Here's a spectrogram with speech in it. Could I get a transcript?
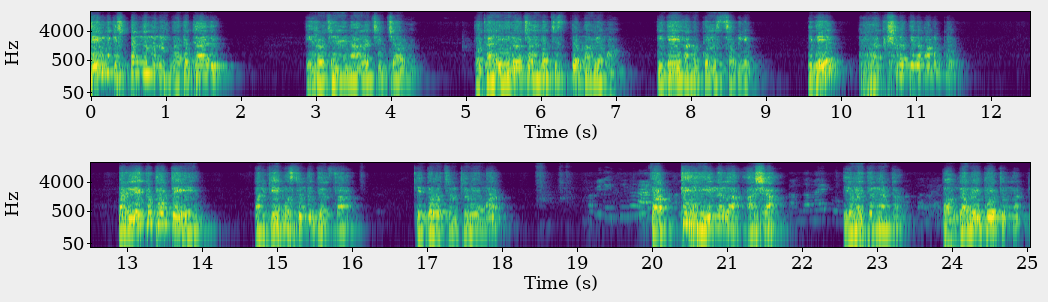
దేవునికి ఇష్టంగా మనం బ్రతకాలి. ఏ రోజైనా ఆలోచించావు? ఒకవేళ ఈ రోజు ఆలోచిస్తున్నావేమో? ఇదే అనుకూల సమయం. ఇదే రక్షణ దినం అనుకో. మరి లేకపోతే మనకి ఏమొస్తుంది తెలుసా? కింద వచ్చిన చదువుమా భక్తిహీనుల ఆశ. ఏమైతుందంట? భంగమైపోతుందంట.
